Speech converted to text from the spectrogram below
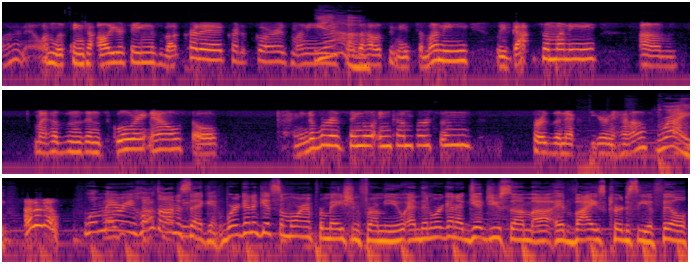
I don't know. I'm listening to all your things about credit, credit scores, money. Yeah. We sold the house. We made some money. We've got some money. Um, my husband's in school right now, so kind of we're a single income person for the next year and a half. Right. Um, I don't know. Well, Mary, just hold stop on a second. We're going to get some more information from you, and then we're going to give you some uh, advice, courtesy of Phil,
